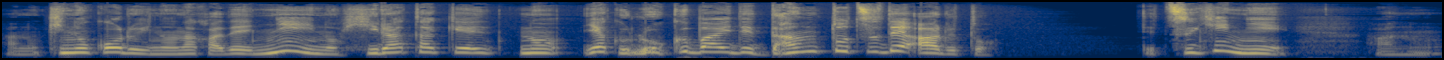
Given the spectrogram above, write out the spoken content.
あの、キノコ類の中で2位のヒラタケの約6倍でダントツであると。で、次に、あの、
